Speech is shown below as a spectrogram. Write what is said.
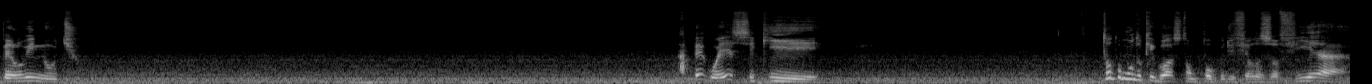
pelo inútil. Apego esse que todo mundo que gosta um pouco de filosofia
